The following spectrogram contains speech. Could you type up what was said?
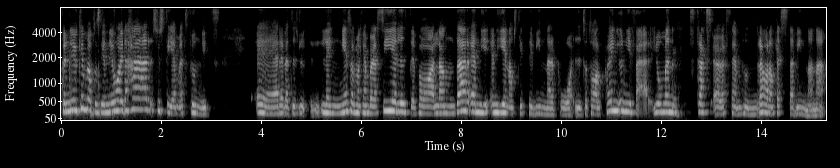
För nu kan man också se, nu har ju det här systemet funnits eh, relativt länge så att man kan börja se lite vad landar en, en genomsnittlig vinnare på i totalpoäng ungefär. Jo men Mm. strax över 500 har de flesta vinnarna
